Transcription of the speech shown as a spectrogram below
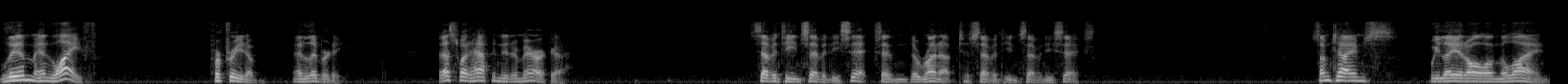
limb and life for freedom and liberty. That's what happened in America. 1776 and the run-up to 1776. Sometimes we lay it all on the line.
